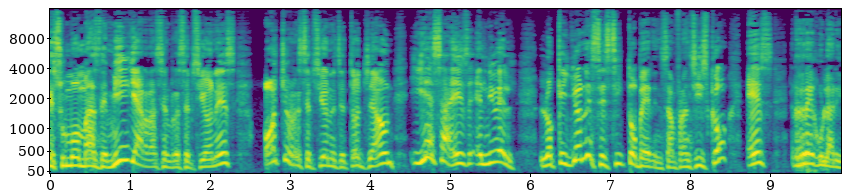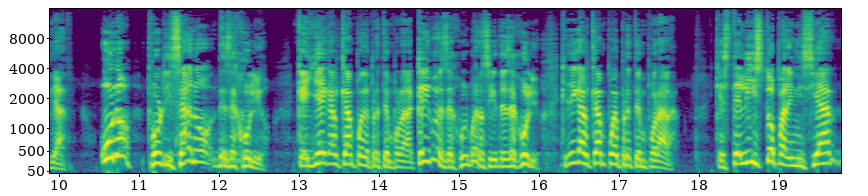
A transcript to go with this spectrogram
que sumó más de mil yardas en recepciones, ocho recepciones de touchdown y ese es el nivel. Lo que yo necesito ver en San Francisco es regularidad. Uno, Purdizano desde julio, que llega al campo de pretemporada. ¿Qué digo desde julio? Bueno, sí, desde julio, que llega al campo de pretemporada que esté listo para iniciar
